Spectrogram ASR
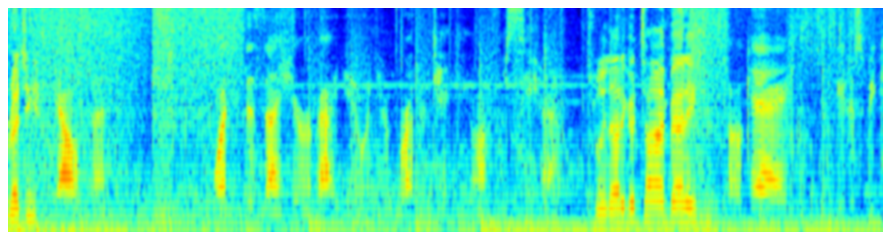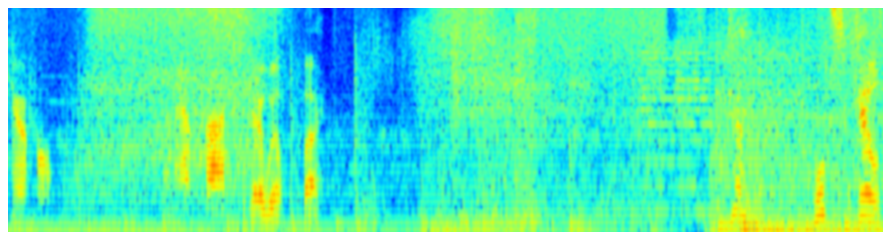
Reggie? Delsin, what's this I hear about you and your brother taking off for Seattle? It's really not a good time, Betty. Okay, you just be careful. And have fun. Okay, I will. Bye. Hold still.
